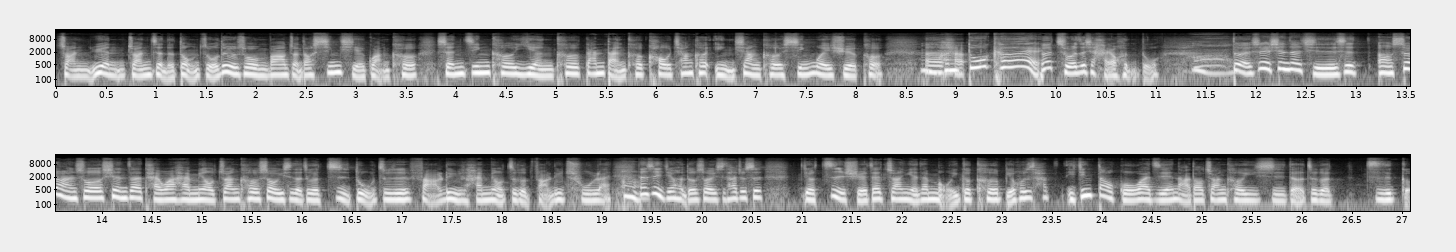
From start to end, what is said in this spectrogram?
转院转诊的动作，例如说我们帮他转到心血管科、神经科、眼科、肝胆科、口腔科、影像科、行为学科，呃，还很多科哎因，为除了这些还有很多，哦。对，所以现在其实是呃，虽然说现在台湾还没有专科兽医师的这个制度，就是法律还没有这个法律出来，但是已经有很多兽医师他就是有自学在钻研在某一个科别，或是他已经到国外直接拿到专科医师的这个。资格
